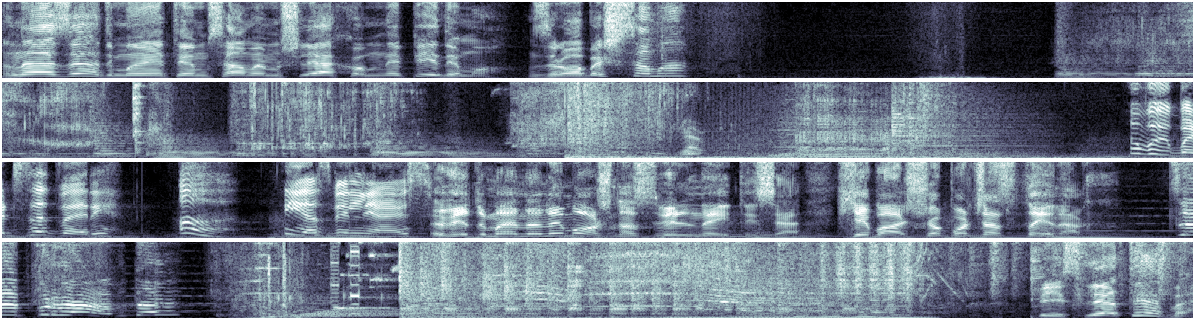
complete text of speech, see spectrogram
Назад ми тим самим шляхом не підемо. Зробиш сама? Вибач за двері. А, я звільняюсь. Від мене не можна звільнитися, хіба що по частинах. Це правда. Після тебе.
